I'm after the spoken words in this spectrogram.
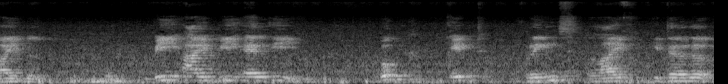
Bible. BIBLE book it brings life eternal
